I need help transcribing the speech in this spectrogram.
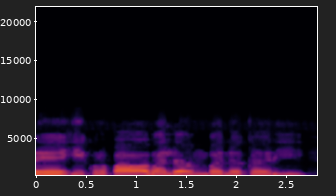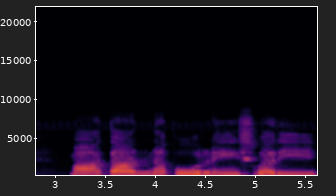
देहि कृपावलम्बनकरी मातान्नपूर्णेश्वरी।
